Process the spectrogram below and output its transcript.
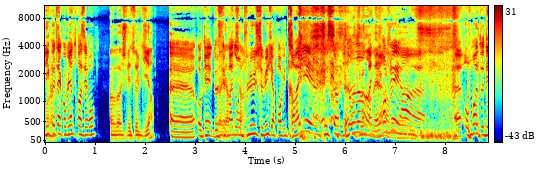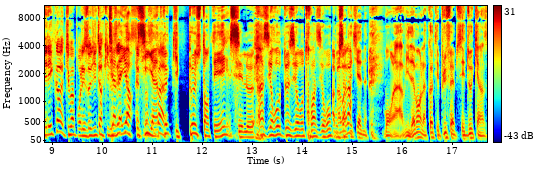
est Voilà. coté à combien le 3-0 Oh, bah, Je vais te le dire. euh, ok, ne fais pas non ça. plus celui qui a pas envie de travailler, euh, Christophe. Dis Non, donc, tu non, vas pas te non, déranger. hein. Euh, au moins donner les codes, tu vois, pour les auditeurs qui Tiens nous d'ailleurs, s'il y a un truc qui peut se tenter, c'est le 1-0, 2-0, 3-0 pour Ah bah voilà. Saint-Etienne. Bon là, évidemment, la cote est plus faible, c'est 2-15.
